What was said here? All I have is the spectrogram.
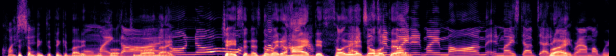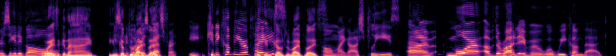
question. Just something to think about it Oh for, my for God. tomorrow night. Oh no. Jason has nowhere to hide this holiday. I just no hotel. invited my mom and my stepdad and my grandma. Where's he gonna go? Where is he going to hide? He can He's come gonna to go my to his place. best friend. He- Can he come to your place? He can come to my place. Oh my gosh, please. Um, more of the rendezvous when we come back.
